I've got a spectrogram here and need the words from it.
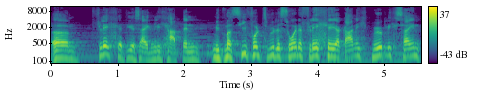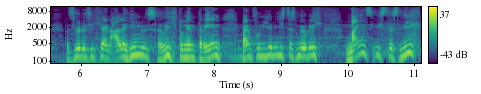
äh, Fläche, die es eigentlich hat. Denn mit Massivholz würde so eine Fläche ja gar nicht möglich sein. Das würde sich ja in alle Himmelsrichtungen drehen. Beim Furnieren ist es möglich. Meins ist es nicht.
